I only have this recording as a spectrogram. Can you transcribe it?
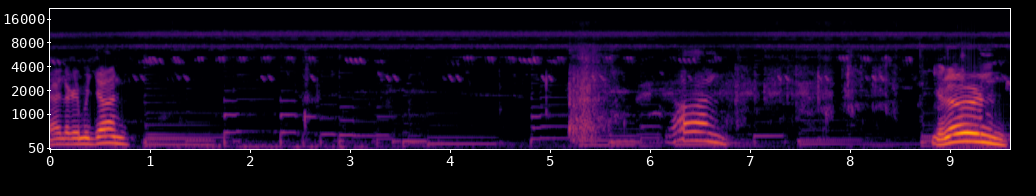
Yan, lagay mo dyan. Yan. Ganun.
